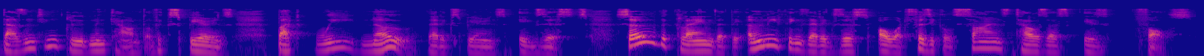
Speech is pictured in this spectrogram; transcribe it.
doesn't include an account of experience, but we know that experience exists. So the claim that the only things that exist are what physical science tells us is false.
